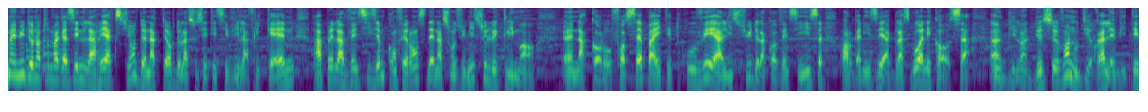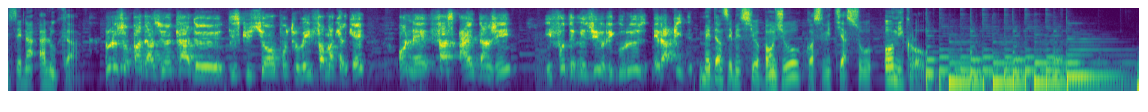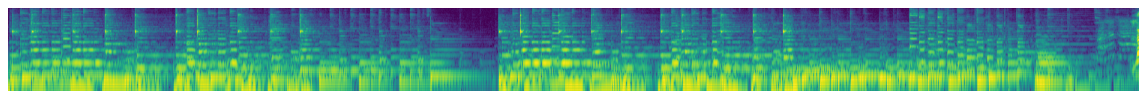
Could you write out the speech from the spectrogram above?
Menu de notre magazine, la réaction d'un acteur de la société civile africaine après la 26e conférence des Nations Unies sur le climat. Un accord au FOSEP a été trouvé à l'issue de la COP26 organisée à Glasgow en Écosse. Un bilan décevant nous dira l'invité Sénat Aluka. Nous ne sommes pas dans un cas de discussion pour trouver une forme à quelqu'un. On est face à un danger. Il faut des mesures rigoureuses et rapides. Mesdames et messieurs, bonjour. Kosvitiasu au micro.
